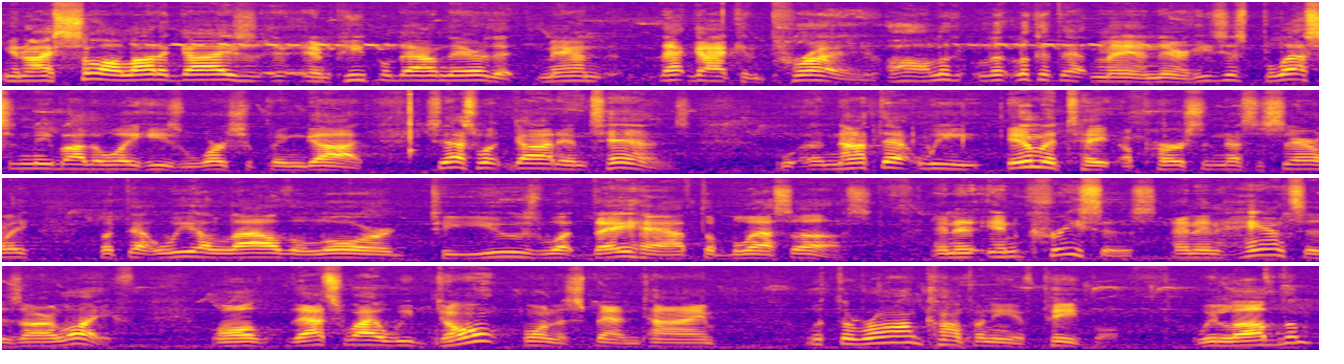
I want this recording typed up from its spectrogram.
you know, I saw a lot of guys and people down there that man, that guy can pray. Oh, look, look at that man there. He's just blessing me by the way he's worshiping God. See, that's what God intends. Not that we imitate a person necessarily, but that we allow the Lord to use what they have to bless us. And it increases and enhances our life. Well, that's why we don't want to spend time with the wrong company of people. We love them.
